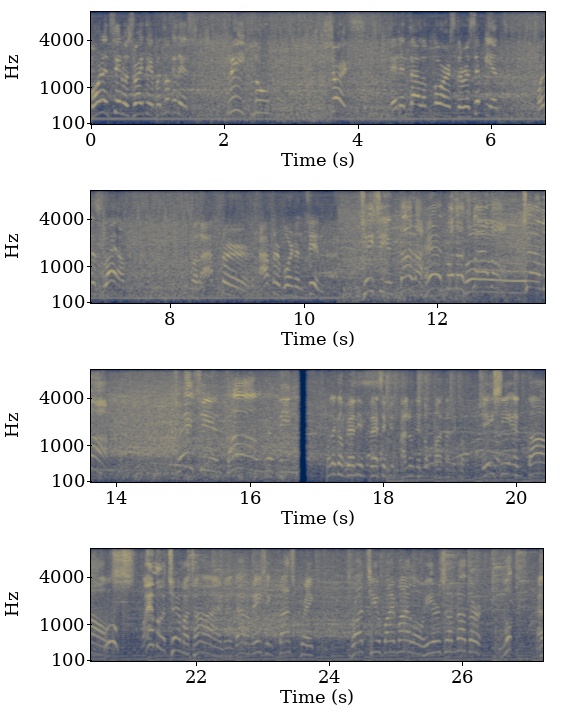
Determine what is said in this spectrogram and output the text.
Born and Sin was right there, but look at this. Three blue shirts. And Intal, of course, the recipient for the slam. Well, after after Born and Sin, JC Intal ahead for the slam. Oh. Chema! JC Intal with the Talagang very impressive yung talon nitong batang ito. JC Intal slamma Chema time and that amazing fast break brought to you by Milo. Here's another look at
